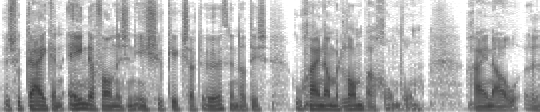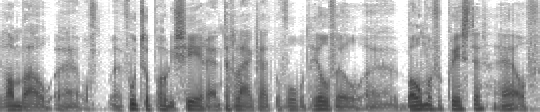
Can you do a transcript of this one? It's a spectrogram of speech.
Dus we kijken, en één daarvan is een issue Kickstart Earth. En dat is, hoe ga je nou met landbouwgrond om? Ga je nou uh, landbouw uh, of uh, voedsel produceren... en tegelijkertijd bijvoorbeeld heel veel bomen verkwisten... Hè, of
